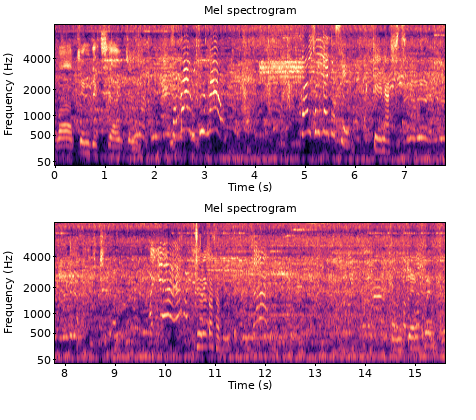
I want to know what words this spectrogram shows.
বাবা ট্রেন দেখছি আরেকজন। ট্রেন আসছে। জোরে কথা বলতে। Train train train.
